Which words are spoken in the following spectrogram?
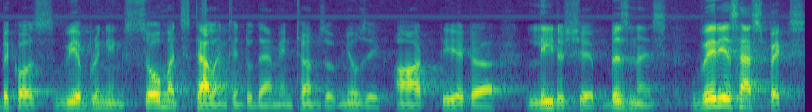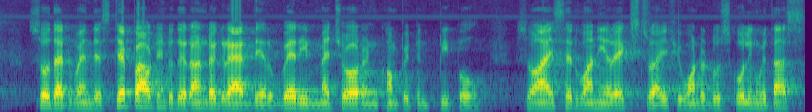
because we are bringing so much talent into them in terms of music, art, theatre, leadership, business, various aspects so that when they step out into their undergrad, they're very mature and competent people. So I said one year extra, if you want to do schooling with us,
